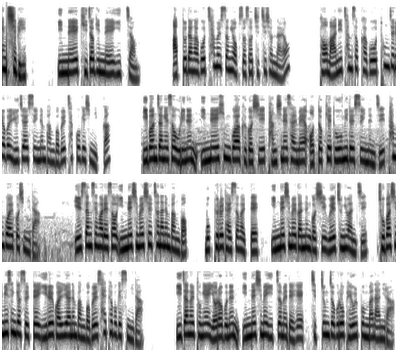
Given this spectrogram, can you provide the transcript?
행 12. 인내의 기적 인내의 이점. 압도당하고 참을성이 없어서 지치셨나요? 더 많이 참석하고 통제력을 유지할 수 있는 방법을 찾고 계십니까? 이번 장에서 우리는 인내의 힘과 그것이 당신의 삶에 어떻게 도움이 될 수 있는지 탐구할 것입니다. 일상생활에서 인내심을 실천하는 방법, 목표를 달성할 때 인내심을 갖는 것이 왜 중요한지, 조바심이 생겼을 때 이를 관리하는 방법을 살펴보겠습니다. 이 장을 통해 여러분은 인내심의 이점에 대해 집중적으로 배울 뿐만 아니라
